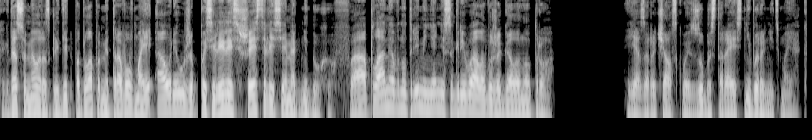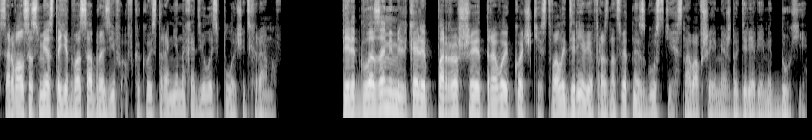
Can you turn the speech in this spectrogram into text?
Когда сумел разглядеть под лапами траву, в моей ауре уже поселились шесть или семь огнедухов, а пламя внутри меня не согревало, выжигало нутро. Я зарычал сквозь зубы, стараясь не выронить маяк. Сорвался с места, едва сообразив, в какой стороне находилась площадь храмов. Перед глазами мелькали поросшие травой кочки, стволы деревьев, разноцветные сгустки, сновавшие между деревьями духи.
